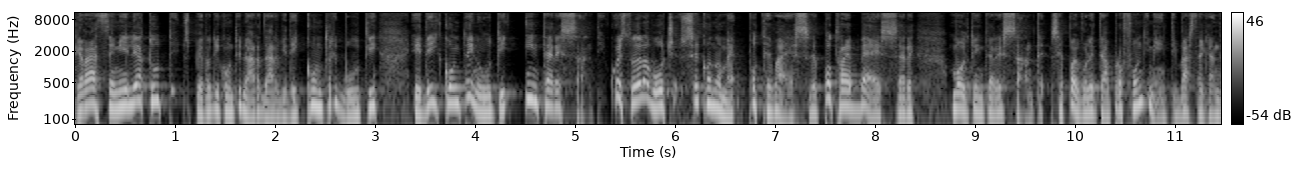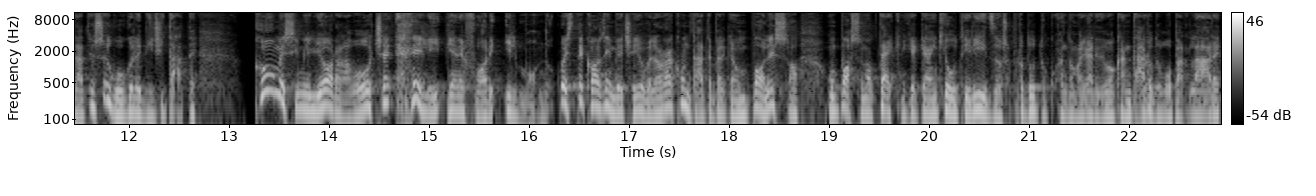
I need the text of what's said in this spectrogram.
Grazie mille a tutti, spero di continuare a darvi dei contributi e dei contenuti interessanti. Questo della voce secondo me poteva essere, potrebbe essere molto interessante. Se poi volete approfondimenti basta che andate su Google e digitate come si migliora la voce e lì viene fuori il mondo. Queste cose invece io ve le ho raccontate perché un po' le so, un po' sono tecniche che anche io utilizzo, soprattutto quando magari devo cantare o devo parlare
